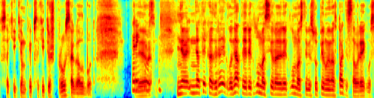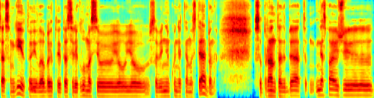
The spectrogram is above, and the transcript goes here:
sakykime, kaip sakyti, išprūsę galbūt. Reiklus. Ne, ne tai, kad reiklų, ne, tai reiklumas yra reiklumas, tai visų pirma mes patys savo reiklus esam gydytojai labai, tai tas reiklumas jau, jau, jau savininkų net nenustebina. Suprantat, bet, nes, pavyzdžiui,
